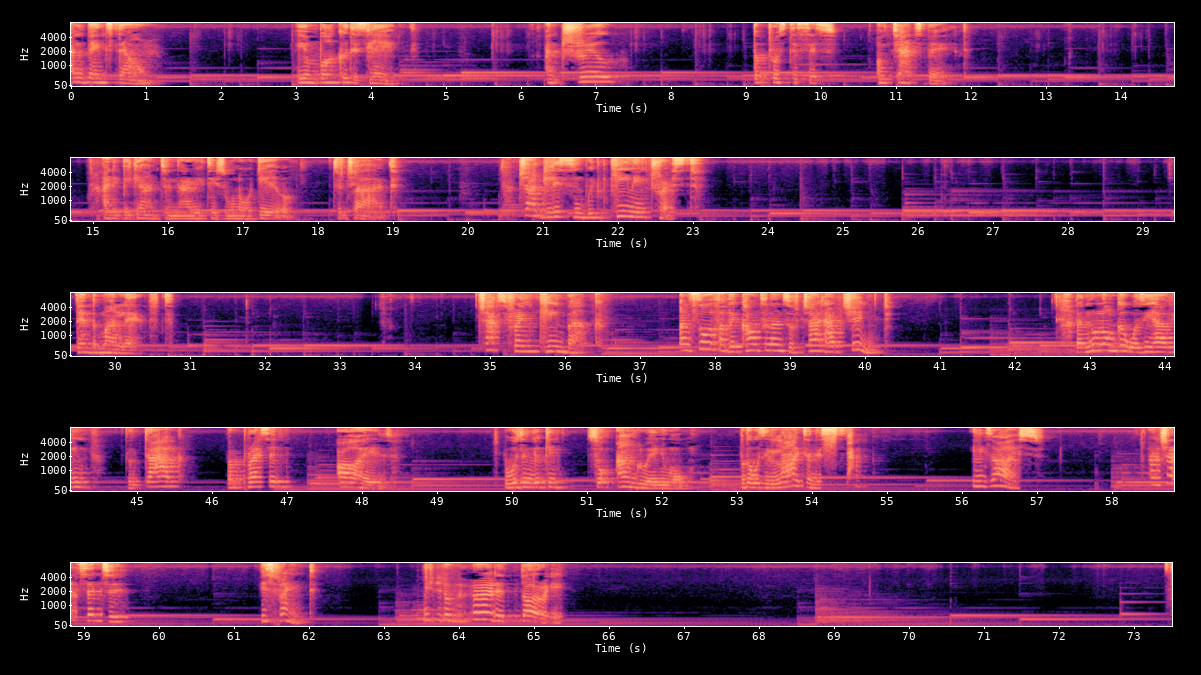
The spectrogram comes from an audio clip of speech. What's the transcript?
and bent down. He unbuckled his leg and threw the prosthesis on Chad's bed. And he began to narrate his own ordeal to Chad. Chad listened with keen interest. Then the man left. Chad's friend came back and saw that the countenance of Chad had changed. That no longer was he having the dark, oppressive eyes. He wasn't looking so angry anymore, but there was a light and a spark in his eyes. And Chad said to his friend, you should have heard his story.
